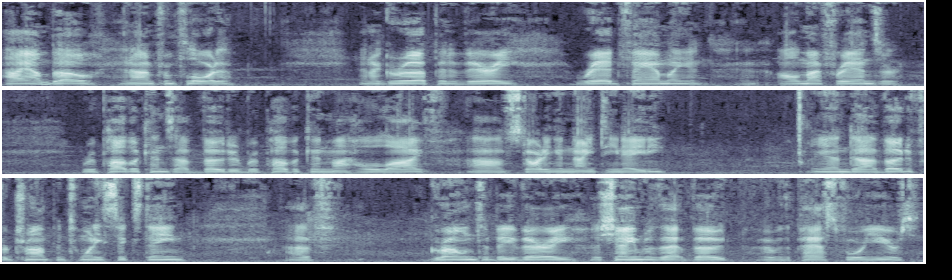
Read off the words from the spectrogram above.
Hi, I'm Bo, and I'm from Florida. And I grew up in a very red family, and, and all my friends are Republicans. I've voted Republican my whole life, uh, starting in 1980. And I voted for Trump in 2016. I've grown to be very ashamed of that vote over the past four years.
